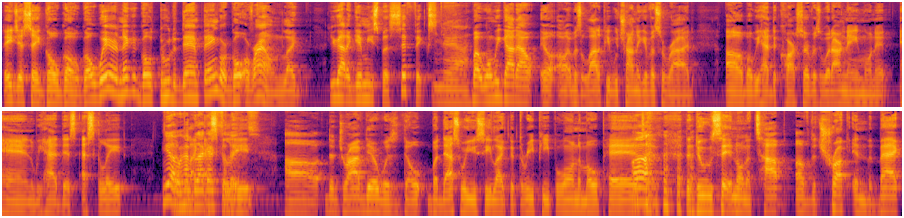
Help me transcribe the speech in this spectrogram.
They just say, go, go. Go where, nigga? Go through the damn thing or go around? Like, you got to give me specifics. Yeah. But when we got out, it, uh, it was a lot of people trying to give us a ride. Uh, but we had the car service with our name on it, and we had this Escalade. Yeah, we had black Escalades. Uh, the drive there was dope, but that's where you see like the three people on the mopeds Ah. and the dude sitting on the top of the truck in the back.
